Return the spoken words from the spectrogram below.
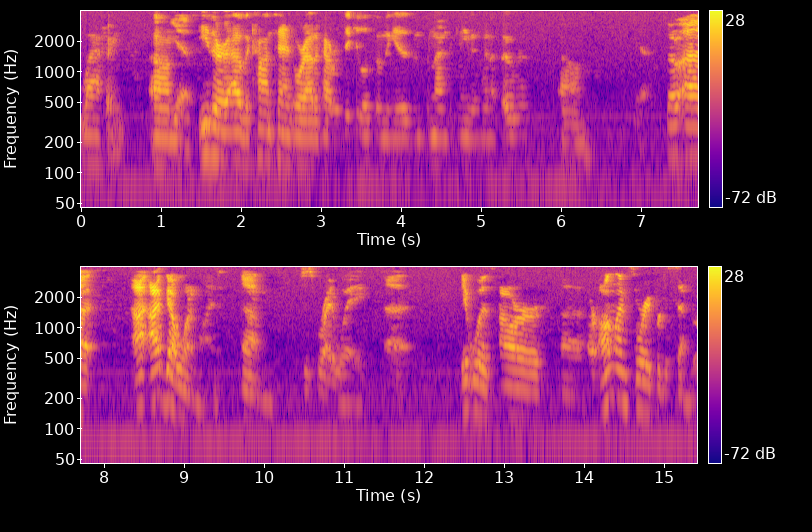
laughing. Um, Yes. Either out of the content or out of how ridiculous something is, and sometimes it can even win us over. Um, Yeah. So uh, I, I've got one in mind, um, just right away. Uh, it was our uh, our online story for December.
